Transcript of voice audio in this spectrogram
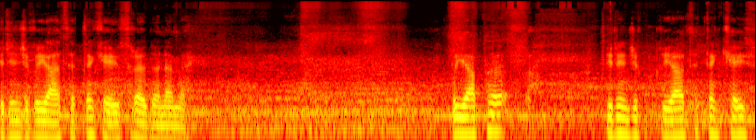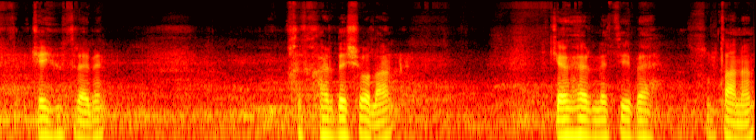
Birinci Gıyasettin Keyhüsrev dönemi. Bu yapı birinci Gıyasettin Key- Keyhüsrev'in kız kardeşi olan Gevher Netibe Sultan'ın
